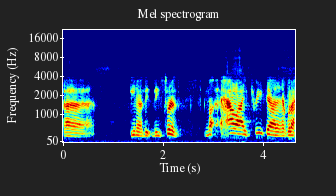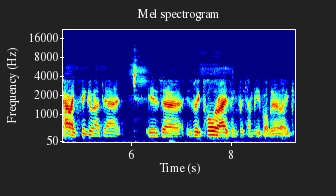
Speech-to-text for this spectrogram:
Uh, you know, the, the sort of how I treat that and what how I think about that is uh, is very polarizing for some people. They're like,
